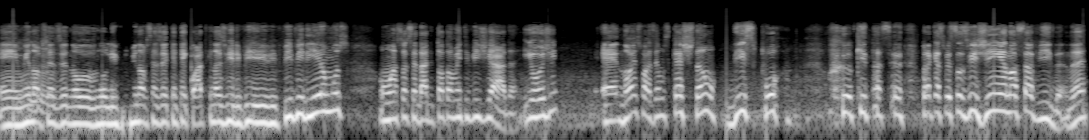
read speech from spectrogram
em 1900, no, no livro 1984 que nós viveríamos uma sociedade totalmente vigiada. E hoje é, nós fazemos questão de expor o que está sendo para que as pessoas vigiem a nossa vida, né?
